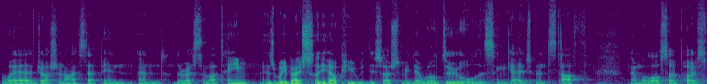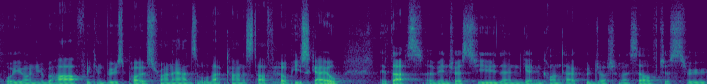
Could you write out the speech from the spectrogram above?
where Josh and I step in, and the rest of our team is we basically help you with your social media. We'll do all this engagement stuff, and we'll also post for you on your behalf. We can boost posts, run ads, all that kind of stuff, help you scale. If that's of interest to you, then get in contact with Josh and myself just through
